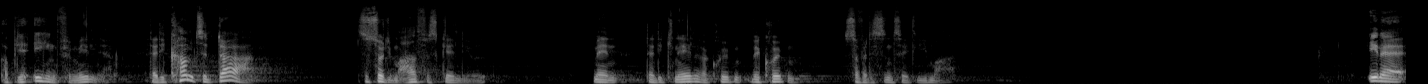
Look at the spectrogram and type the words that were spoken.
og bliver en familie. Da de kom til døren, så så de meget forskellige ud. Men da de knælede ved krybben, ved krybben så var det sådan set lige meget. En af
